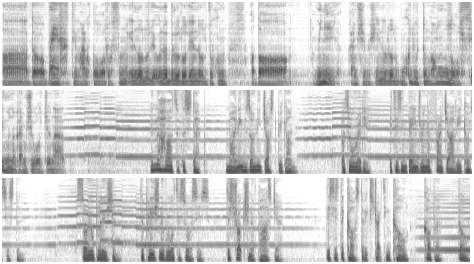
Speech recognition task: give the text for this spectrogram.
а одоо байх тийм аргагүй болгосон. Энэ бол өнөөдөр бол энэ бол зөвхөн одоо миний гамшиг биш. Энэ бол бүхэл бүтэн Монгол улсын минь гамшиг болж байна. In the heart of the steppe, mining has only just begun. But already, it is endangering a fragile ecosystem. Soil pollution, depletion of water sources, destruction of pasture. This is the cost of extracting coal, copper, gold,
